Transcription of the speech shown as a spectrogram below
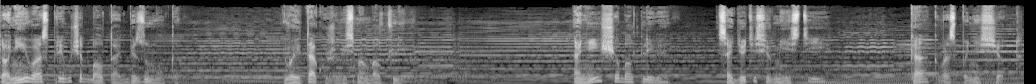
то они и вас приучат болтать без умолка. Вы и так уже весьма болтливы. Они еще болтливее. Сойдетесь вместе и как вас понесет –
